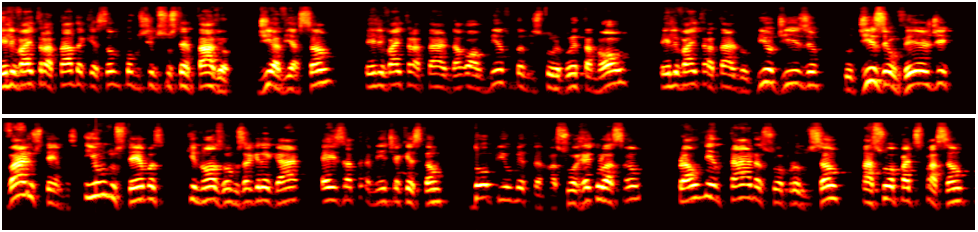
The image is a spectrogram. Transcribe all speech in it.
Ele vai tratar da questão do combustível sustentável de aviação, ele vai tratar do aumento da mistura do etanol, ele vai tratar do biodiesel, do diesel verde, vários temas. E um dos temas que nós vamos agregar é exatamente a questão do biometano, a sua regulação para aumentar a sua produção, a sua participação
